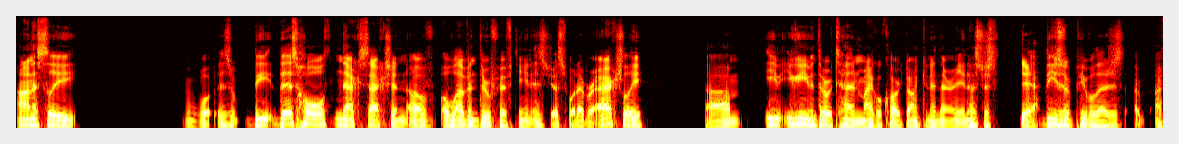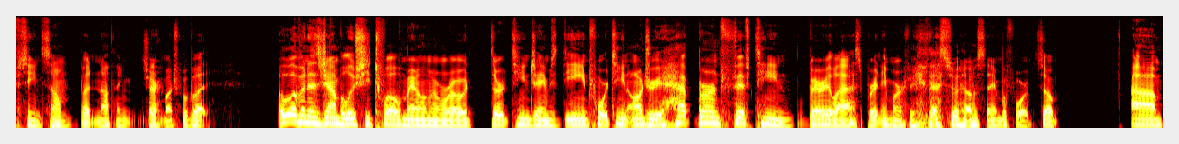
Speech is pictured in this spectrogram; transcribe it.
honestly what is the this whole next section of 11 through 15 is just whatever actually um you, you can even throw 10 michael clarke duncan in there you know it's just Yeah. these are people that I just i've seen some but nothing Sure. much but 11 is john belushi 12 marilyn monroe 13 james dean 14 audrey hepburn 15 very last brittany murphy that's what i was saying before so um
